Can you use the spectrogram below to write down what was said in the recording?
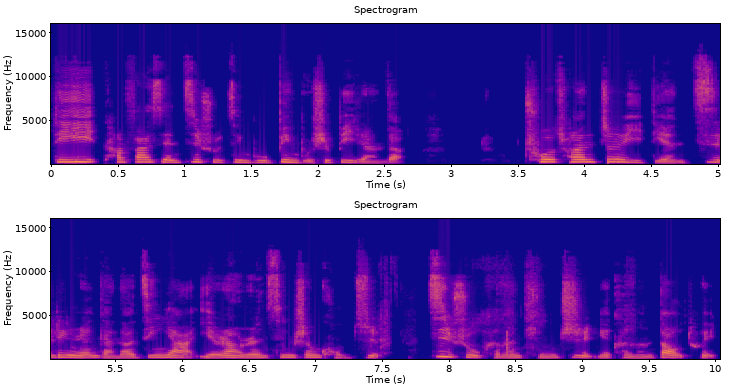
第一，他发现技术进步并不是必然的；戳穿这一点既令人感到惊讶，也让人心生恐惧。技术可能停滞，也可能倒退。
